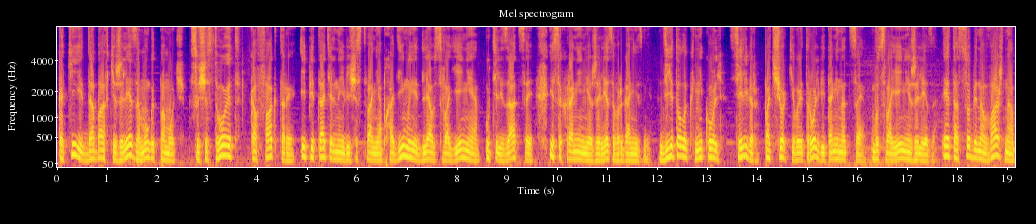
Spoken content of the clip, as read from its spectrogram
Какие добавки железа могут помочь? Существует кофакторы и питательные вещества, необходимые для усвоения, утилизации и сохранения железа в организме. Диетолог Николь Сильвер подчеркивает роль витамина С в усвоении железа. Это особенно важно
